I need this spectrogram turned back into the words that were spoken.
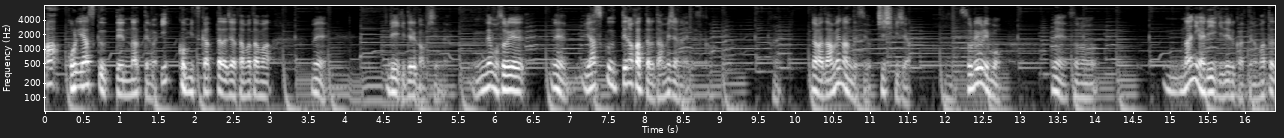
あ、これ安く売ってんなっていうのが1個見つかったら、じゃあたまたま、ね、利益出るかもしれない。でもそれ、ね、安く売ってなかったらダメじゃないですか。はい。だからダメなんですよ、知識じゃ。うんそれよりも、ね、その、何が利益出るかっていうのはまた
